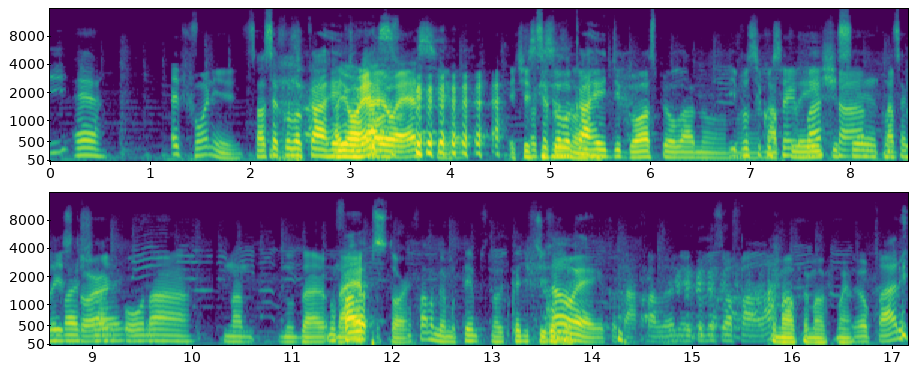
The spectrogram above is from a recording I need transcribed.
e É, iPhone, só você colocar a rede iOS? iOS. Eu tinha Só você colocar a rede gospel lá no. E no- você na consegue Play, baixar você na consegue Play baixar Store e- ou na, na, no da, Não na fala- App Store. Não fala ao mesmo tempo, senão fica difícil. Não, é, o que eu tava falando aí começou a falar. Foi mal, foi mal, foi mal. Eu parei.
